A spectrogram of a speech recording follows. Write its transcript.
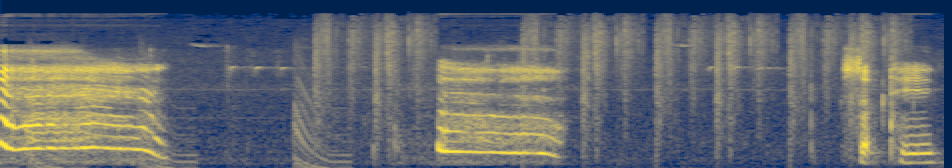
Ah! Ah! Sup, pig?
